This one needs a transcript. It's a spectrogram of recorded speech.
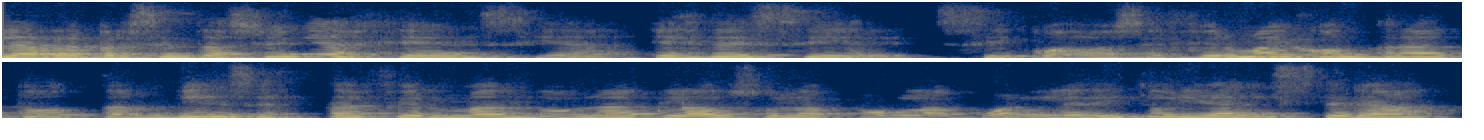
La representación y agencia, es decir, si cuando se firma el contrato también se está firmando una cláusula por la cual la editorial será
